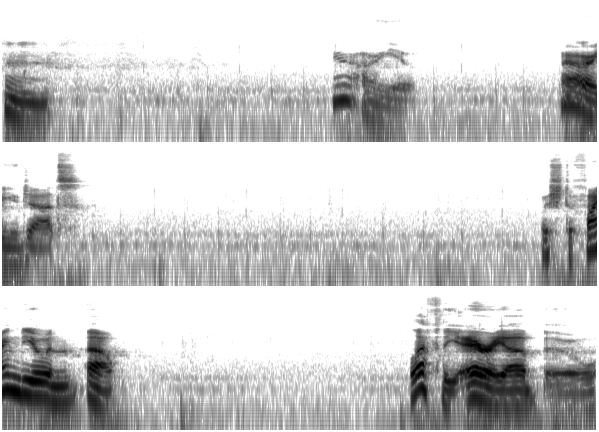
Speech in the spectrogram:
Hmm. Where are you? Where are you, Jot? Wish to find you and... Oh. Left the area, boo.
